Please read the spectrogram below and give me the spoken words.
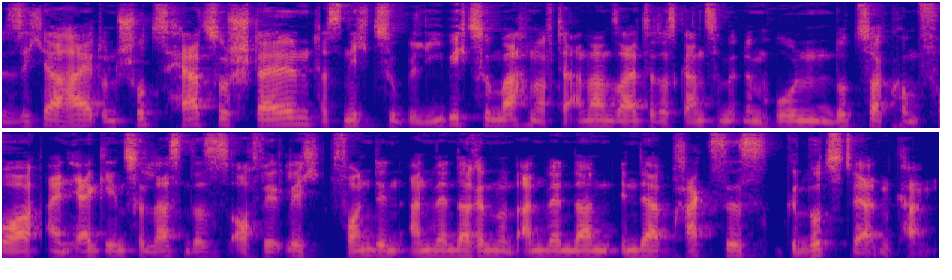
äh, Sicherheit und Schutz herzustellen, das nicht zu beliebig zu machen, auf der anderen Seite das Ganze mit einem hohen Nutzerkomfort einhergehen zu lassen, dass es auch wirklich von den Anwenderinnen und Anwendern in der Praxis genutzt werden kann.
